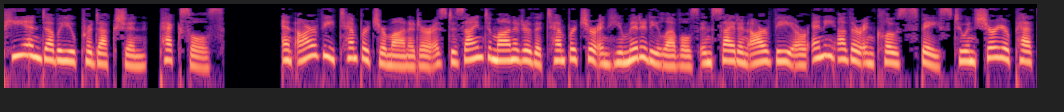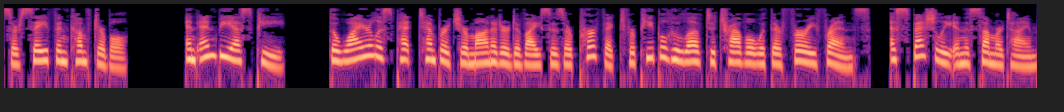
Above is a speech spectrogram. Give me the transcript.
PNW Production, Pexels. An RV temperature monitor is designed to monitor the temperature and humidity levels inside an RV or any other enclosed space to ensure your pets are safe and comfortable. An NBSP. The wireless pet temperature monitor devices are perfect for people who love to travel with their furry friends, especially in the summertime.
